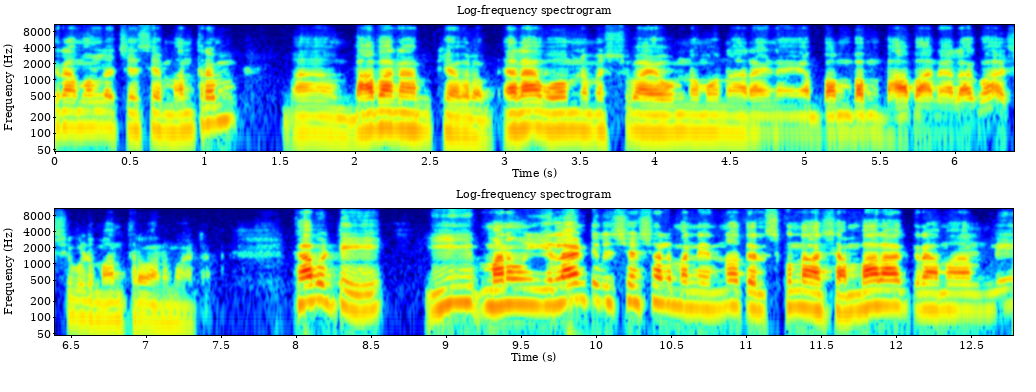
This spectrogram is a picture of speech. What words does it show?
గ్రామంలో చేసే మంత్రం బాబానాం బాబా కేవలం. ఎలా? ఓం నమ శివాయ ఓం నమో నారాయణయ బం బం బాబా అని ఎలాగో ఆ శివుడి మంత్రం అన్నమాట. కాబట్టి ఈ మనం ఇలాంటి విశేషాలు మనం ఎన్నో తెలుసుకుందాం. ఆ శంబాలా గ్రామాన్ని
